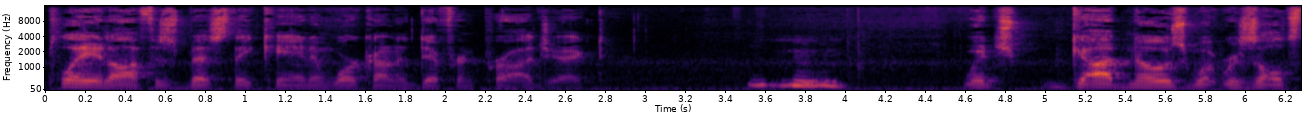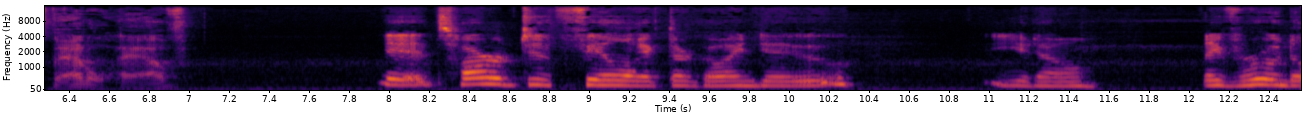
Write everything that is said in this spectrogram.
play it off as best they can and work on a different project. Mhm. Which, God knows what results that'll have. it's hard to feel like they're going to, you know, they've ruined a,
